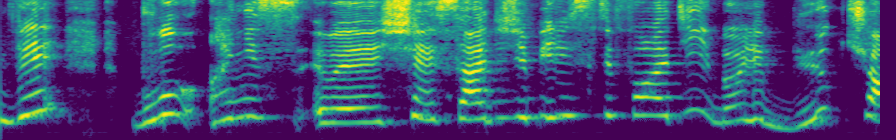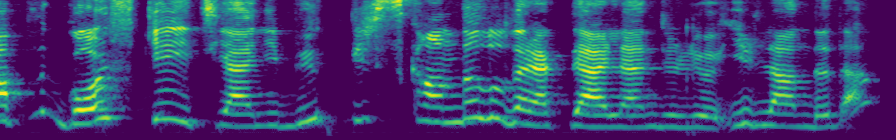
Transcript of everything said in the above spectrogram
Ve bu hani e, şey sadece bir istifa değil böyle büyük çaplı golf gate yani büyük bir skandal olarak değerlendiriliyor İrlanda'da.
